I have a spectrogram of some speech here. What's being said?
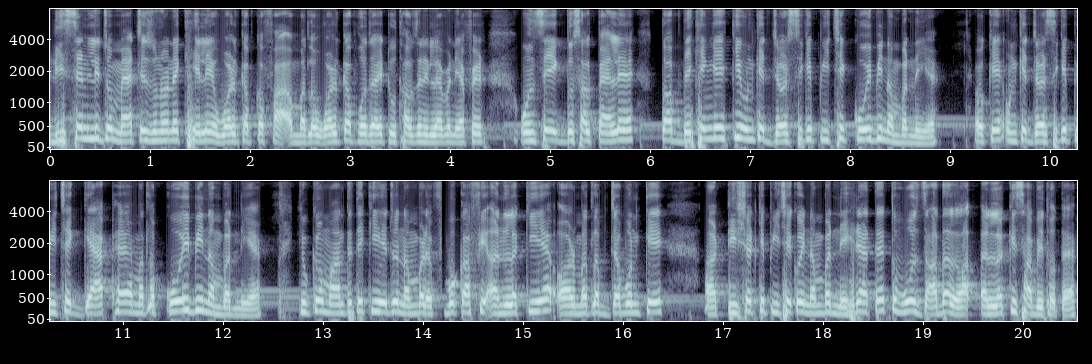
रिसेंटली जो मैचेस उन्होंने खेले वर्ल्ड कप का मतलब वर्ल्ड कप हो जाए 2011 या फिर उनसे एक दो साल पहले तो आप देखेंगे कि उनके जर्सी के पीछे कोई भी नंबर नहीं है। ओके उनके जर्सी के पीछे गैप है मतलब कोई भी नंबर नहीं है। क्योंकि वो मानते थे कि ये जो नंबर है, वो काफ़ी अनलकी है और मतलब जब उनके टी शर्ट के पीछे कोई नंबर नहीं रहता है तो वो ज़्यादा लकी साबित होता है।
